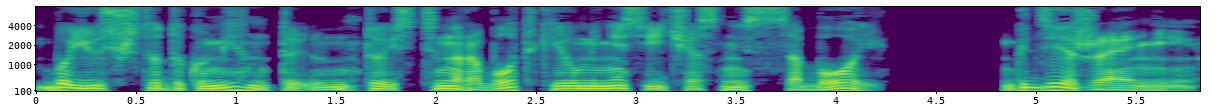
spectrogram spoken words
Боюсь, что документы, то есть наработки у меня сейчас не с собой, «Где же они?»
